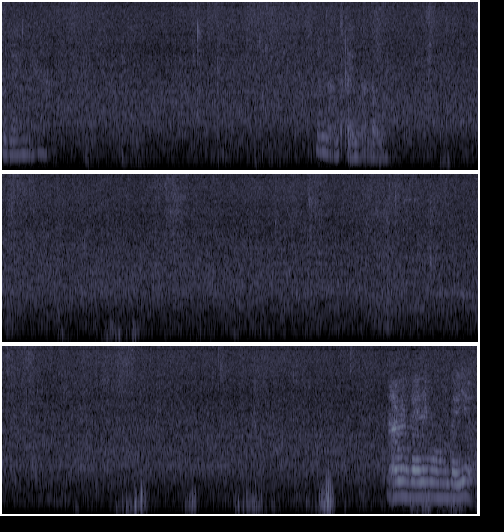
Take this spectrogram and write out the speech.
Cứ lên đi ha. Nó nằm lên ở đâu ăn đây đây đây đấy ạ.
